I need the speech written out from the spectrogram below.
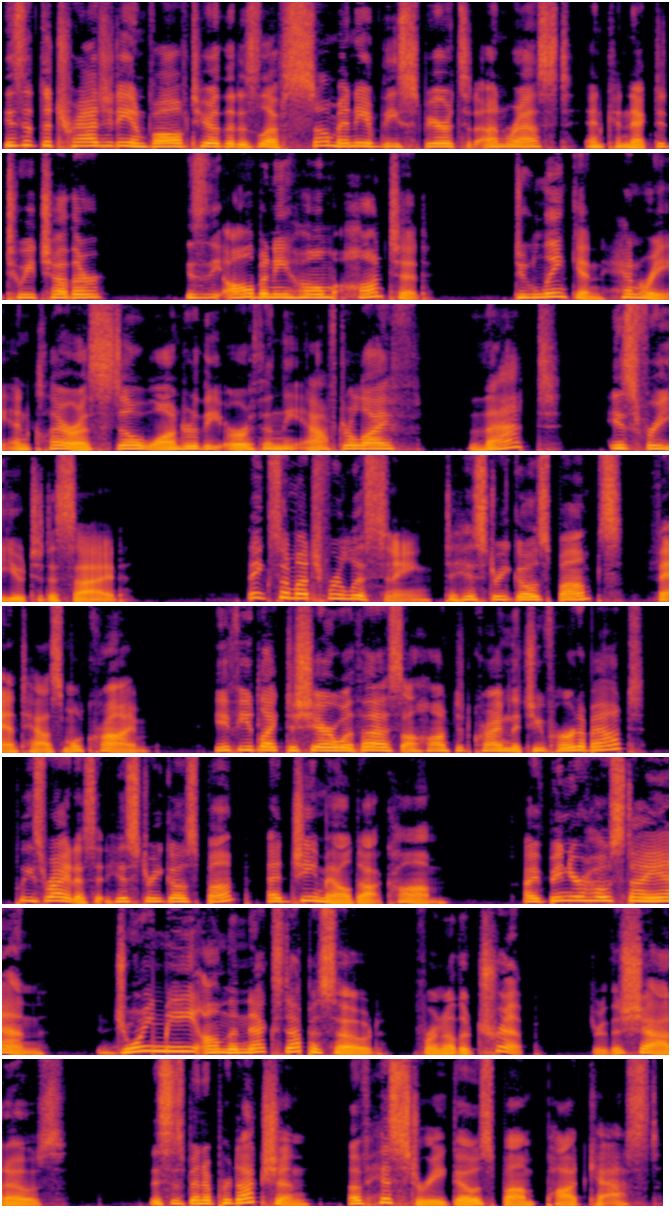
Is it the tragedy involved here that has left so many of these spirits at unrest and connected to each other? Is the Albany home haunted? Do Lincoln, Henry, and Clara still wander the earth in the afterlife? That is for you to decide. Thanks so much for listening to History Goes Bumps Phantasmal Crime. If you'd like to share with us a haunted crime that you've heard about, please write us at historygoesbump at gmail.com. I've been your host, Diane. Join me on the next episode for another trip through the shadows. This has been a production of History Goes Bump podcast.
